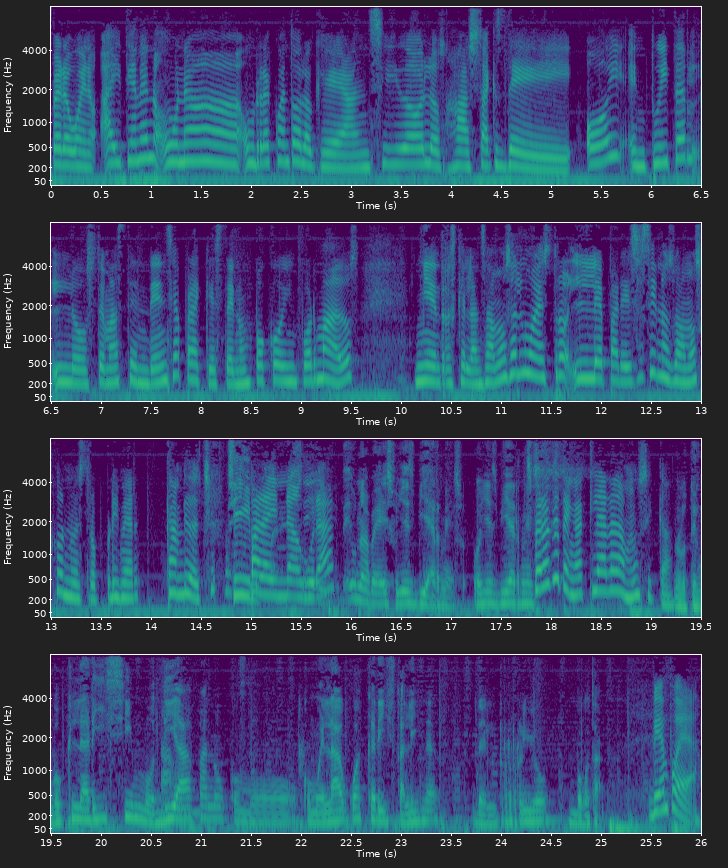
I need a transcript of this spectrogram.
Pero bueno, ahí tienen una, un recuento de lo que han sido los hashtags de hoy en Twitter, los temas tendencia para que estén un poco informados. Mientras que lanzamos el nuestro, ¿le parece si nos vamos con nuestro primer cambio de chip Sí, para inaugurar? sí, de una vez, hoy es viernes. Hoy es viernes. Espero que tenga clara la música. Lo tengo clarísimo, Ah. diáfano, como, como el agua cristalina del río Bogotá. Bien pueda.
